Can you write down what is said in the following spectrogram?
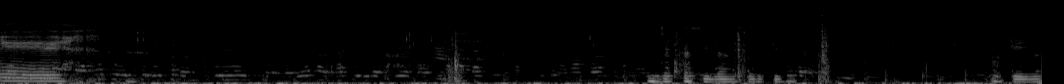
Eh, Ya casi Lancer quizás. Ok, no,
